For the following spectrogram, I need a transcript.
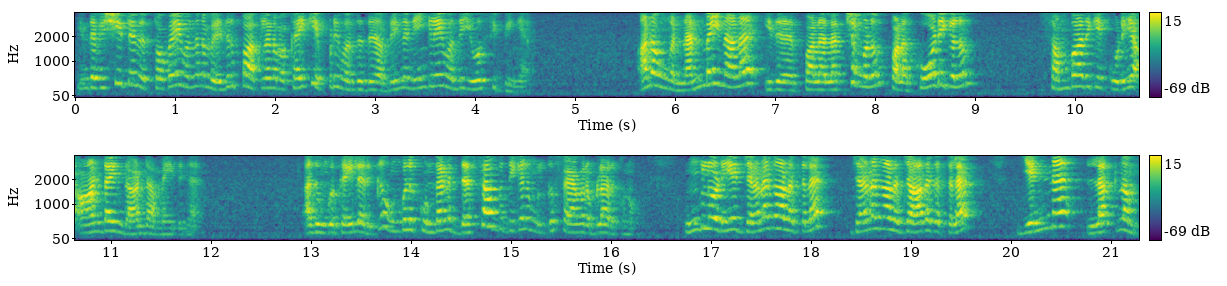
இந்த விஷயத்தை இந்த தொகையை வந்து நம்ம எதிர்பார்க்கல நம்ம கைக்கு எப்படி வந்தது அப்படின்னு நீங்களே வந்து யோசிப்பீங்க. ஆனா உங்க நன்மைனால இது பல லட்சங்களும் பல கோடிகளும் சம்பாதிக்கக்கூடிய ஆண்டா இந்த ஆண்டு அமையுதுங்க. அது உங்க கையில இருக்கு. உங்களுக்கு உண்டான தசாபதிகள் உங்களுக்கு ஃபேவரபிளா இருக்கணும். உங்களுடைய ஜனகாலத்துல ஜனனகால ஜாதகத்துல என்ன லக்னம்?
